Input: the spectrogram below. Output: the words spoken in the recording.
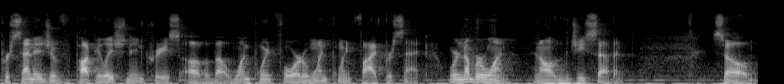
percentage of population increase of about 1.4 to 1.5%. We're number one in all of the G7. So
